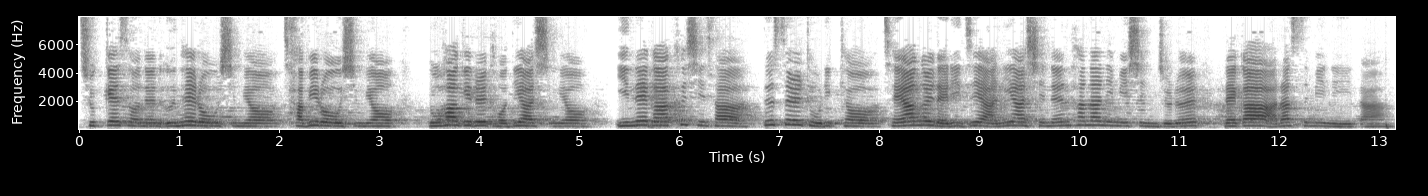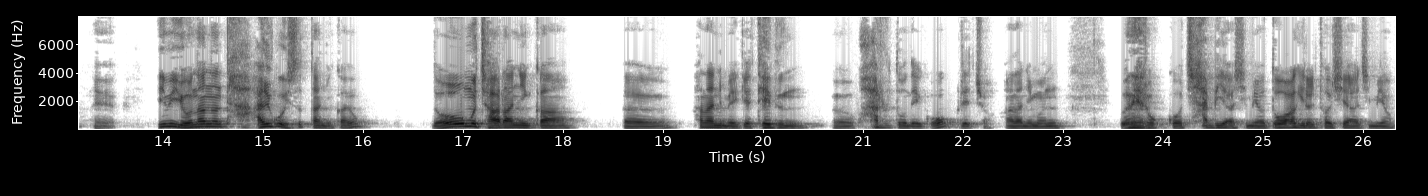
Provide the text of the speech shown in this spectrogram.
주께서는 은혜로우시며 자비로우시며 노하기를 더디하시며 인애가 크시사 뜻을 돌이켜 재앙을 내리지 아니하시는 하나님이신 줄을 내가 알았음이니이다. 네. 이미 요나는 다 알고 있었다니까요. 너무 잘하니까 어, 하나님에게 대든 어, 화를 또 내고 그랬죠. 하나님은 은혜롭고 자비하시며 노하기를 더시하시며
